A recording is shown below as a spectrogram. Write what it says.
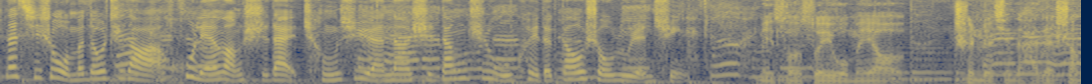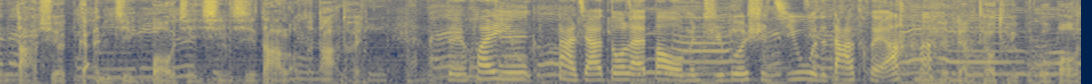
那其实我们都知道啊，互联网时代，程序员呢是当之无愧的高收入人群。没错，所以我们要趁着现在还在上大学，赶紧抱紧信息大佬的大腿。对，欢迎大家都来抱我们直播室机务的大腿啊！两条腿不够抱的。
